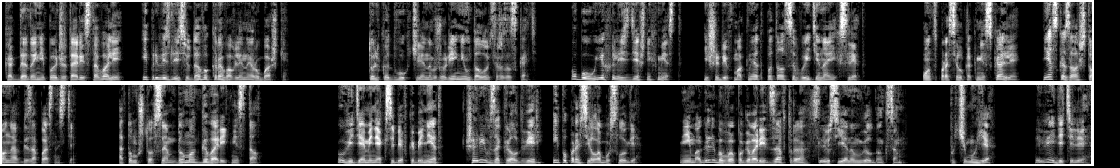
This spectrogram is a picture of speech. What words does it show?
когда Дэнни Пэджета арестовали и привезли сюда в окровавленной рубашке. Только двух членов жюри не удалось разыскать. Оба уехали из здешних мест, и шериф Макнет пытался выйти на их след. Он спросил, как мисс Калли, я сказал, что она в безопасности. О том, что Сэм дома, говорить не стал. Уведя меня к себе в кабинет, шериф закрыл дверь и попросил об услуге. «Не могли бы вы поговорить завтра с Люсьеном Уилбингсом?» «Почему я?» «Видите ли,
